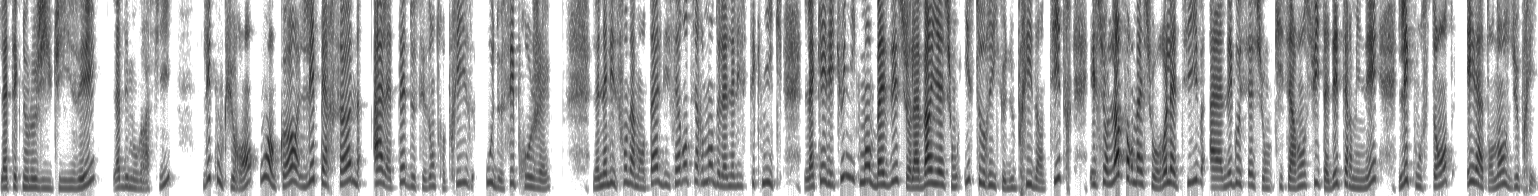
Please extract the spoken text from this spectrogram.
la technologie utilisée, la démographie, les concurrents ou encore les personnes à la tête de ces entreprises ou de ces projets. L'analyse fondamentale diffère entièrement de l'analyse technique, laquelle est uniquement basée sur la variation historique du prix d'un titre et sur l'information relative à la négociation, qui servent ensuite à déterminer les constantes et la tendance du prix.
